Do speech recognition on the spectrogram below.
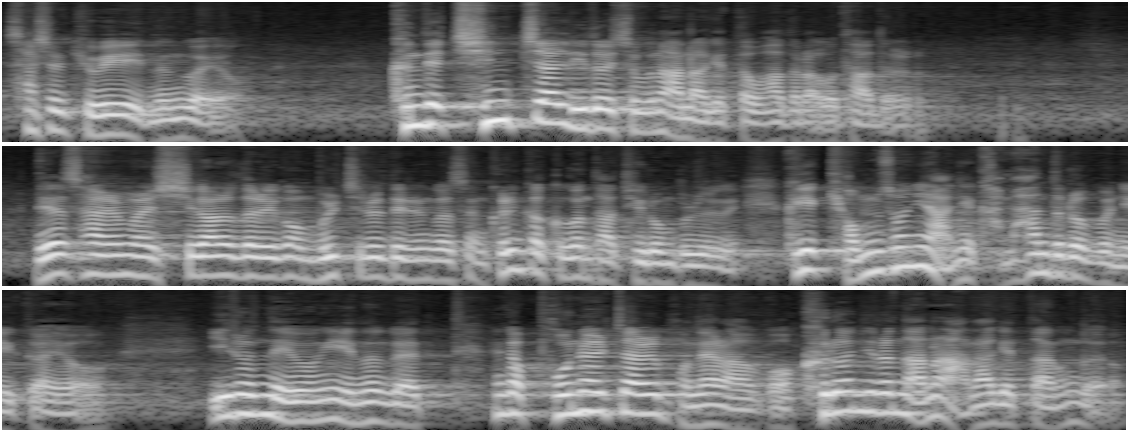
사실 교회에 있는 거예요. 근데 진짜 리더십은 안 하겠다고 하더라고 다들. 내 삶을 시간을 드리고 물질을 드리는 것은 그러니까 그건 다 뒤로 물려. 그게 겸손이 아니에요. 가만 들어보니까요. 이런 내용이 있는 거예요. 그러니까 보낼 자를 보내라고 그런 일은 나는 안 하겠다는 거예요.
